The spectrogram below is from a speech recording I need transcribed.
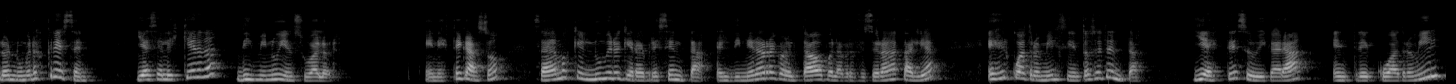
los números crecen y hacia la izquierda disminuyen su valor. En este caso, sabemos que el número que representa el dinero recolectado por la profesora Natalia es el 4170 y este se ubicará entre 4000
